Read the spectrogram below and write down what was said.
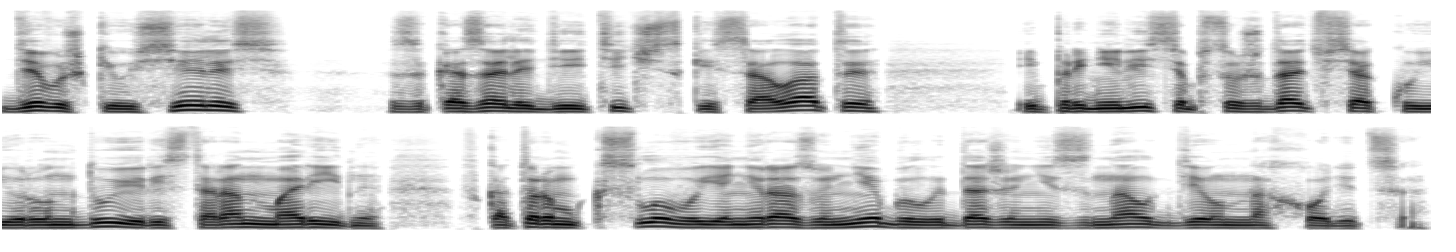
Девушки уселись, заказали диетические салаты и принялись обсуждать всякую ерунду и ресторан Марины, в котором, к слову, я ни разу не был и даже не знал, где он находится.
